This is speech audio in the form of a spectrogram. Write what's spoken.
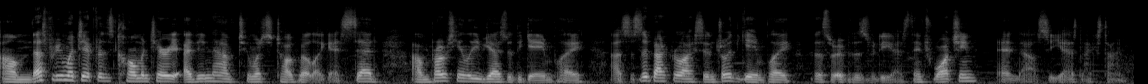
Um, that's pretty much it for this commentary. I didn't have too much to talk about, like I said. I'm probably just going to leave you guys with the gameplay. Uh, so sit back, relax, and enjoy the gameplay. That's it for this video, guys. Thanks for watching, and I'll see you guys next time.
